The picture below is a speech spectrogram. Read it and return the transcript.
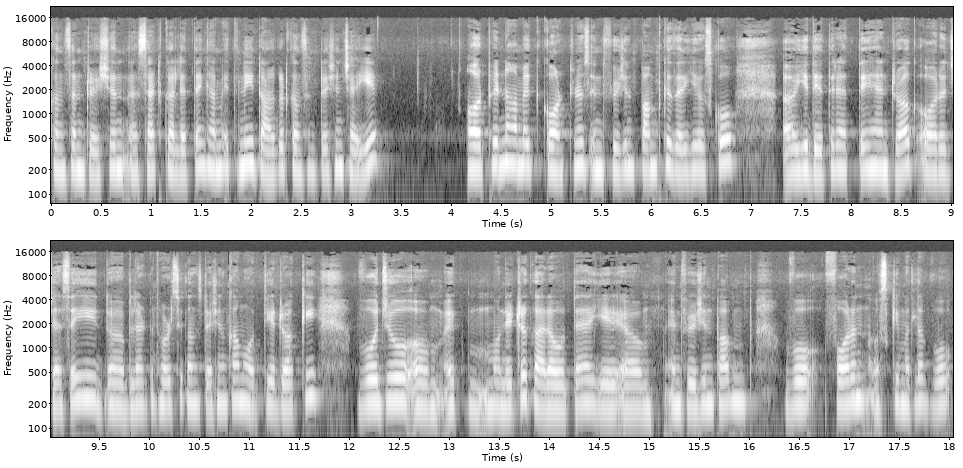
कंसनट्रेशन सेट कर लेते हैं कि हमें इतनी टारगेट कंसनट्रेशन चाहिए। और फिर ना हम एक कॉन्टीन्यूस इन्फ्यूजन पंप के ज़रिए उसको ये देते रहते हैं ड्रग और जैसे ही ब्लड में थोड़ी सी कंसनट्रेशन कम होती है ड्रग की, वो जो एक मोनीटर कर रहा होता है, ये इन्फ्यूजन पंप वो फ़ौर उसकी मतलब वो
